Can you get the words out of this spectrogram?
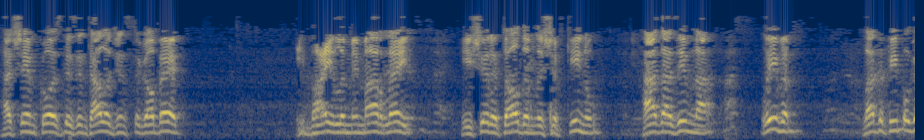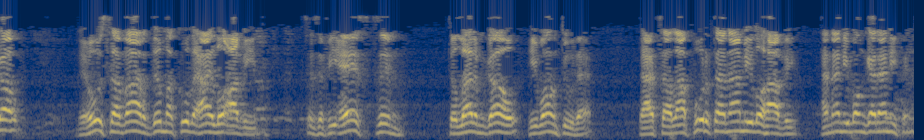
Hashem caused his intelligence to go bad. Ibai lemimar lei. He should have told them l'shivkinu. Hadazimna. Leave him. Let the people go. Ve'hu savar dilma kulehai lo avid. Says if he asks him to let him go, he won't do that. That's Allah purta nami lohavi, and then he won't get anything.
